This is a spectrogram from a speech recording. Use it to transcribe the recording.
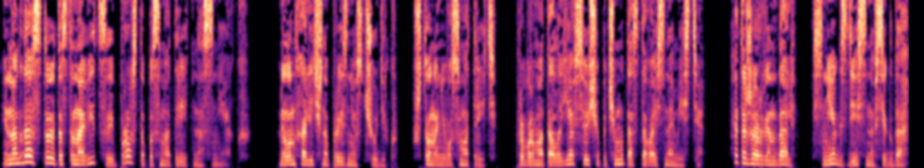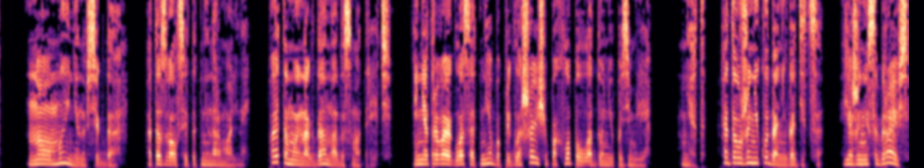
Иногда стоит остановиться и просто посмотреть на снег. Меланхолично произнес чудик. Что на него смотреть? Пробормотала я, все еще почему-то оставаясь на месте. Это же Арвендаль. снег здесь навсегда. Но мы не навсегда, отозвался этот ненормальный. Поэтому иногда надо смотреть. И не отрывая глаз от неба, приглашающий похлопал ладонью по земле. Нет, это уже никуда не годится. Я же не собираюсь.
